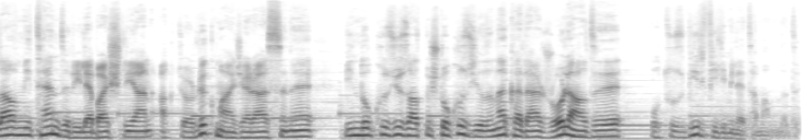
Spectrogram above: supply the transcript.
Love Me Tender ile başlayan aktörlük macerasını 1969 yılına kadar rol aldığı 31 film ile tamamladı.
